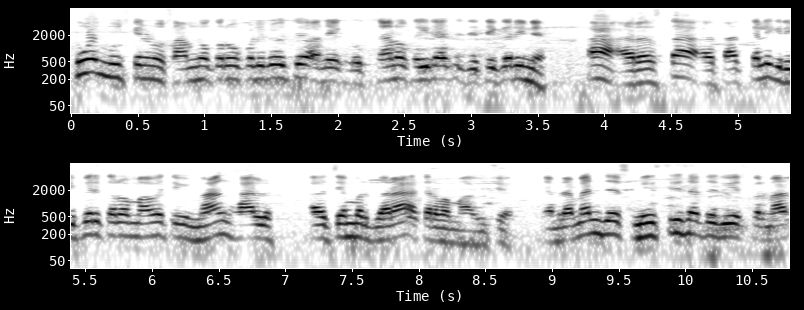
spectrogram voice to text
ખૂબ જ મુશ્કેલીનો સામનો કરવો પડી રહ્યો છે અને એક નુકસાનો થઈ રહ્યા છે, જેથી કરીને આ રસ્તા તાત્કાલિક રિપેર કરવામાં આવે તેવી માંગ હાલ ચેમ્બર દ્વારા કરવામાં આવી છે. કેમેરામેન જસ મિસ્ત્રી સાથે Dvesh Parmar,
